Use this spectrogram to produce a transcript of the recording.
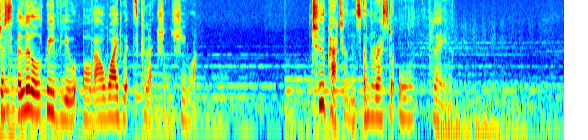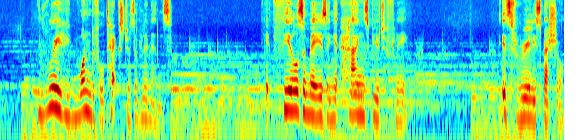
Just a little preview of our wide width collection, Shiwa. Two patterns and the rest are all plain. Really wonderful textures of linens. It feels amazing, it hangs beautifully. It's really special.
